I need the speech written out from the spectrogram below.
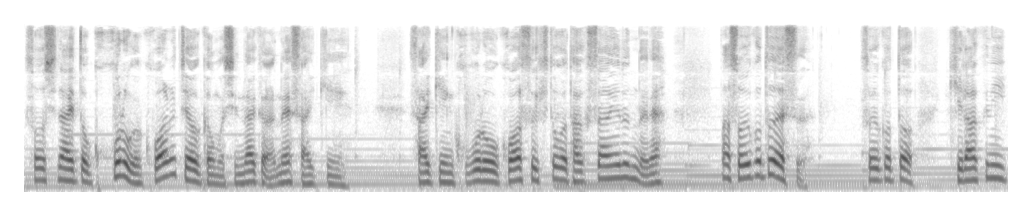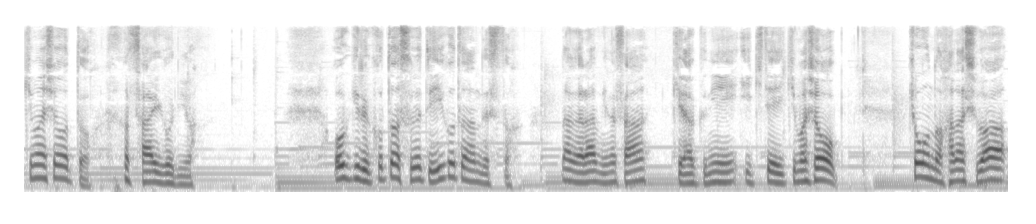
そうしないと心が壊れちゃうかもしれないからね最近。最近心を壊す人がたくさんいるんでね。まあそういうことです。そういうこと気楽に行きましょうと。最後には。起きることは全ていいことなんですと。だから皆さん気楽に生きていきましょう。今日の話は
